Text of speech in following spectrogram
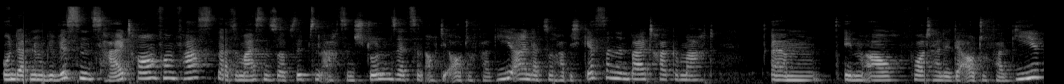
Und ab einem gewissen Zeitraum vom Fasten, also meistens so ab 17, 18 Stunden, setzt dann auch die Autophagie ein. Dazu habe ich gestern einen Beitrag gemacht ähm, eben auch Vorteile der Autophagie,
